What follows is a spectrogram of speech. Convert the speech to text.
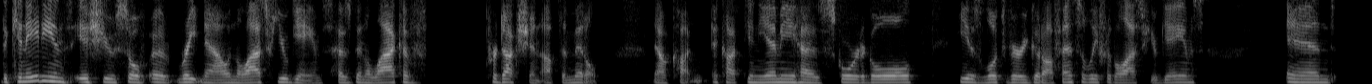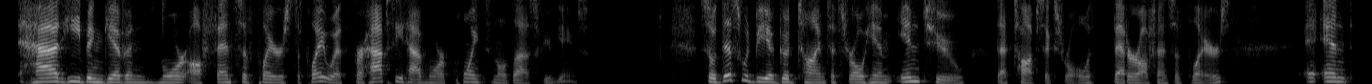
the Canadiens' issue so uh, right now in the last few games has been a lack of production up the middle. Now, Kot- Kotkaniemi has scored a goal. He has looked very good offensively for the last few games, and had he been given more offensive players to play with, perhaps he'd have more points in those last few games. So this would be a good time to throw him into that top six role with better offensive players. And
